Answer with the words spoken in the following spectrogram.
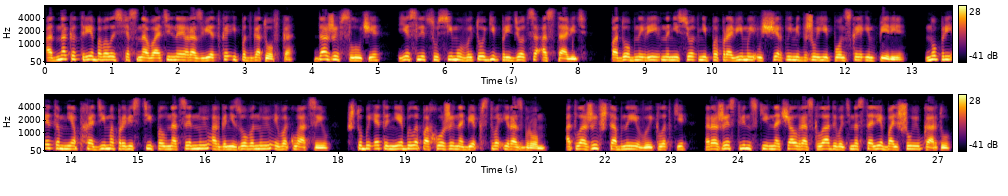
Однако требовалась основательная разведка и подготовка. Даже в случае, если Цусиму в итоге придется оставить, Подобный рейд нанесет непоправимый ущерб имиджу Японской империи. Но при этом необходимо провести полноценную организованную эвакуацию, чтобы это не было похоже на бегство и разгром. Отложив штабные выкладки, Рожественский начал раскладывать на столе большую карту,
